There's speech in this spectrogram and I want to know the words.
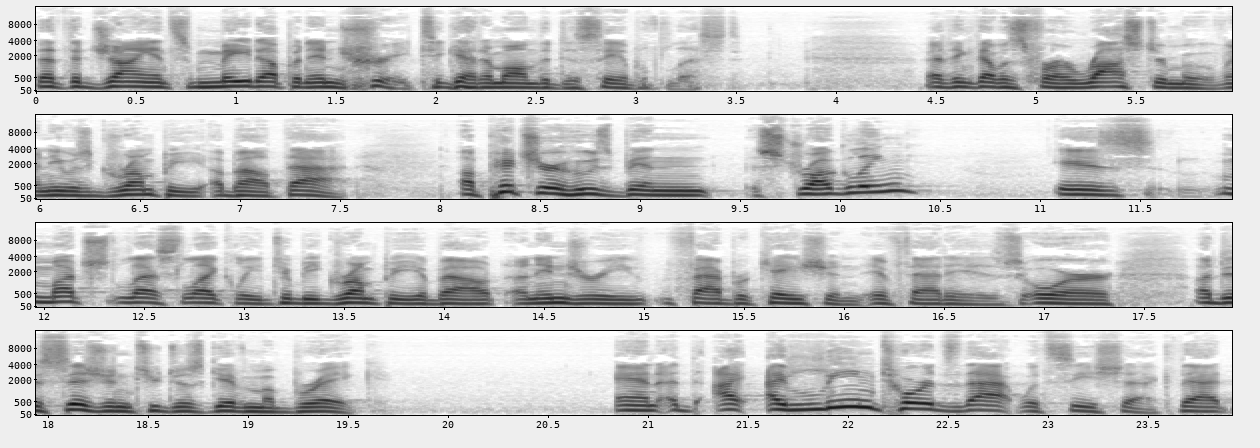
that the Giants made up an injury to get him on the disabled list. I think that was for a roster move, and he was grumpy about that. a pitcher who's been struggling is much less likely to be grumpy about an injury fabrication, if that is, or a decision to just give him a break. And I, I lean towards that with Cishek, that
